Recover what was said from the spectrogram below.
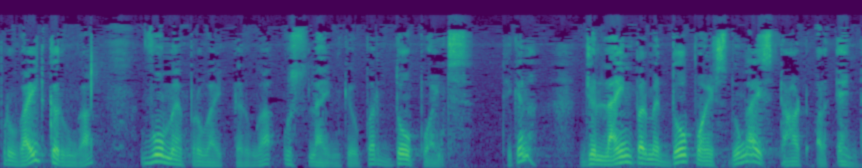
پرووائڈ کروں گا، وہ میں پرووائڈ کروں گا اس لائن کے اوپر دو پوائنٹس ٹھیک ہے نا؟ جو لائن پر میں دو پوائنٹس دوں گا اسٹارٹ اور اینڈ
